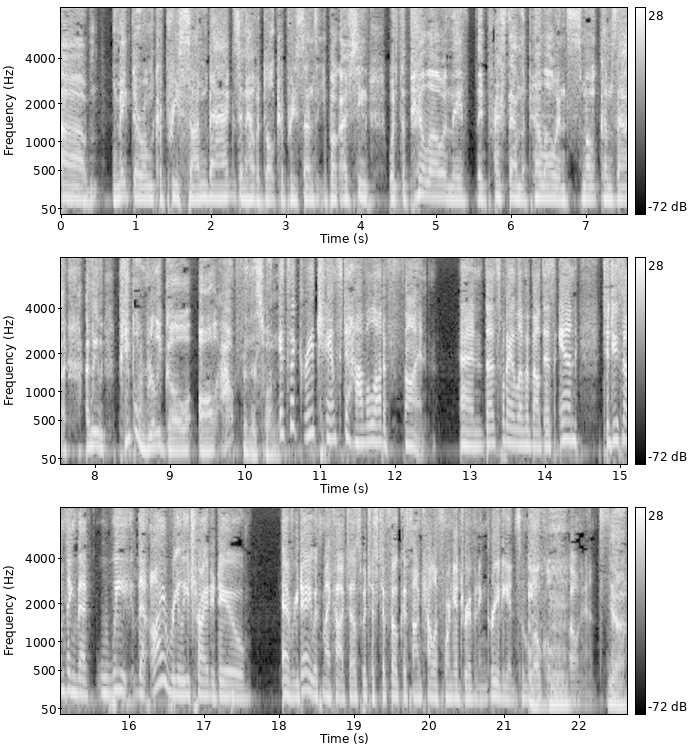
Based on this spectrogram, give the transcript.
um, make their own Capri Sun bags and have adult Capri Suns that you poke. I've seen with the pillow and they they press down the pillow and smoke comes out. I mean, people really go all out for this one. It's a great chance to have a lot of fun. And that's what I love about this. And to do something that we, that I really try to do every day with my cocktails, which is to focus on California driven ingredients and local components. Mm-hmm. yeah.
